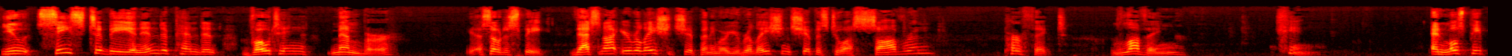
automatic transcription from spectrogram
You cease to be an independent voting member, so to speak. That's not your relationship anymore. Your relationship is to a sovereign, perfect, loving king. And most people,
